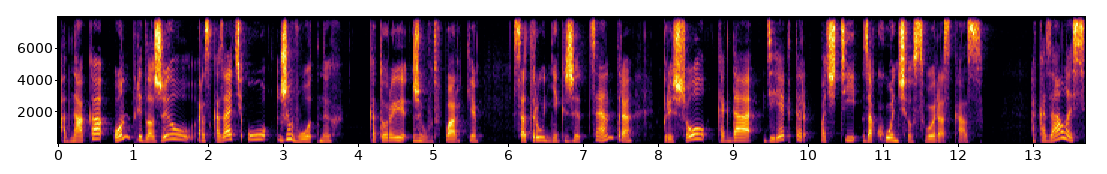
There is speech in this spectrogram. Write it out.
Однако он предложил рассказать о животных, которые живут в парке. Сотрудник же центра пришел, когда директор почти закончил свой рассказ. Оказалось,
